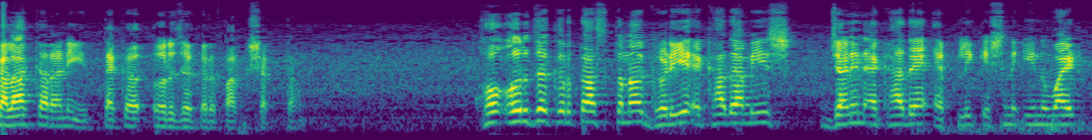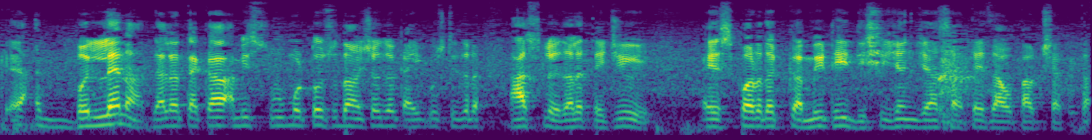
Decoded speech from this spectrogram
कलाकारांनी ताका अर्ज करपाक शकता. हो अर्ज करता आसतना घडये एखादें आमी ज्याणेन एखादें एप्लिकेशन इनवायट भरलें ना जाल्यार ताका आमी सुमोटो सुद्दां अश्यो जर काही गोश्टी जर आसल्यो जाल्यार तेजी as per the committee decision जें आसा तें जावपाक शकता.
